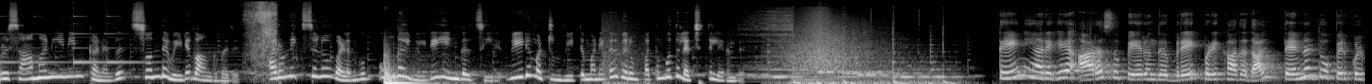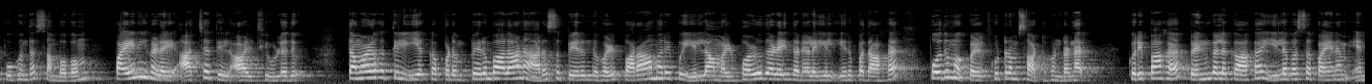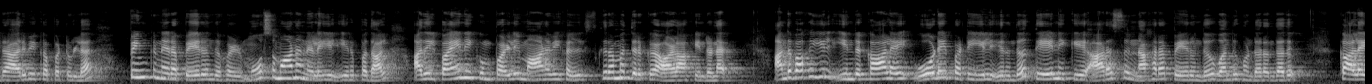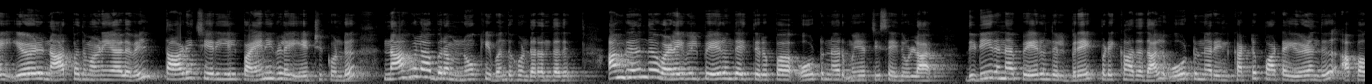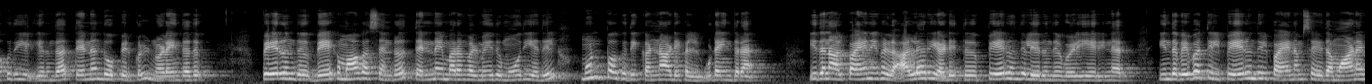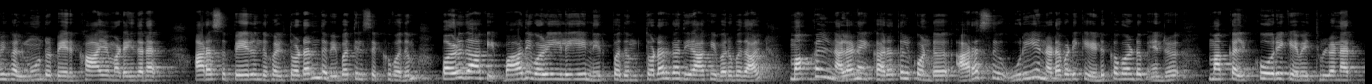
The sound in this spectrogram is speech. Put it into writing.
ஒரு சாமானியனின் கனவு சொந்த வீடு வாங்குவது. அருணிக்ஸலோ வழங்கும் உங்கள் வீடு எங்கள் சீடு வீடு மற்றும் வீட்டு மனைகள் வெறும் பத்தொன்பது லட்சத்திலிருந்து. தேனி அருகே அரசு பேருந்து பிரேக் பிடிக்காததால் தென்னந்தோப்பிற்குள் புகுந்த சம்பவம் பயணிகளை அச்சத்தில் ஆழ்த்தியுள்ளது. தமிழகத்தில் இயக்கப்படும் பெரும்பாலான அரசு பேருந்துகள் பராமரிப்பு இல்லாமல் பழுதடைந்த நிலையில் இருப்பதாக பொதுமக்கள் குற்றம் சாட்டுகின்றனர். குறிப்பாக பெண்களுக்காக இலவச பயணம் என்று அறிவிக்கப்பட்டுள்ள பிங்க் நிற பேருந்துகள் மோசமான நிலையில் இருப்பதால் அதில் பயணிக்கும் பள்ளி மாணவிகள் சிரமத்திற்கு ஆளாகின்றனர். அந்த வகையில் இன்று காலை ஓடைப்பட்டியில் இருந்து தேனிக்கு அரசு நகர பேருந்து வந்து கொண்டிருந்தது. காலை ஏழு நாற்பது மணி அளவில் தாடிச்சேரியில் பயணிகளை ஏற்றிக்கொண்டு நாகலாபுரம் நோக்கி வந்து கொண்டிருந்தது. அங்கிருந்த வளைவில் பேருந்தை திருப்ப ஓட்டுநர் முயற்சி செய்துள்ளார். திடீரென பேருந்தில் பிரேக் பிடிக்காததால் ஓட்டுநரின் கட்டுப்பாட்டை இழந்து அப்பகுதி பகுதியில் இருந்த தென்னந்தோப்பிற்குள் நுழைந்தது. பேருந்து வேகமாக சென்று தென்னை மரங்கள் மீது மோதியதில் முன்பகுதி கண்ணாடிகள் உடைந்தன. இதனால் பயணிகள் அலறி அடித்து பேருந்தில் இருந்து வெளியேறினர். இந்த விபத்தில் பேருந்தில் பயணம் செய்த மாணவிகள் மூன்று பேர் காயமடைந்தனர். அரசு பேருந்துகள் தொடர்ந்து விபத்தில் சிக்குவதும் பழுதாகி பாதி வழியிலேயே நிற்பதும் தொடர்கதியாகி வருவதால் மக்கள் நலனை கருத்தில் கொண்டு அரசு உரிய நடவடிக்கை எடுக்க வேண்டும் என்று மக்கள் கோரிக்கை வைத்துள்ளனர்.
